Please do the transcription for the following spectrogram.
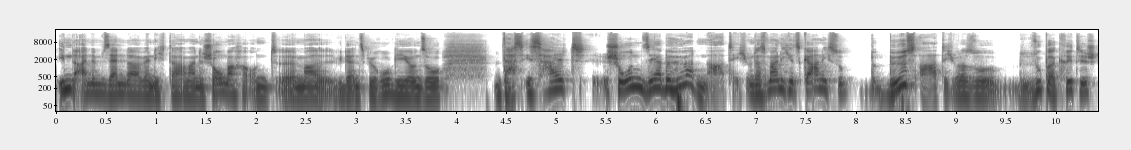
in einem Sender, wenn ich da meine Show mache und äh, mal wieder ins Büro gehe und so. Das ist halt schon sehr behördenartig. Und das meine ich jetzt gar nicht so bösartig oder so super kritisch.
